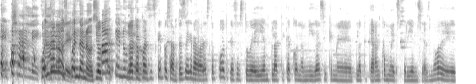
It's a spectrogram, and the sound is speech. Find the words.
Échale. Cuéntanos, cuéntanos. Yo- Lo que pasa es que pues antes de grabar este podcast estuve ahí en plática con amigas y que me platicaran como experiencias, ¿no? De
